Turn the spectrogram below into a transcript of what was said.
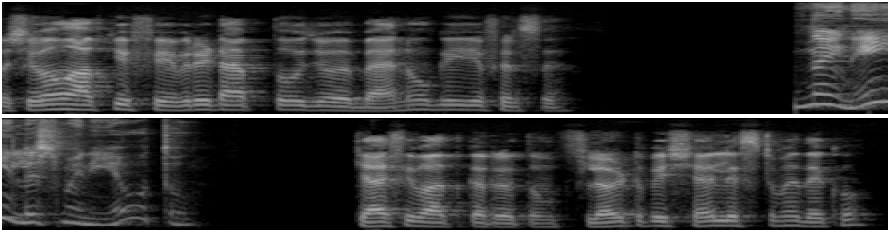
तो शिवम आपकी फेवरेट ऐप तो जो है बैन हो गई है फिर से? नहीं नहीं लिस्ट में नहीं है वो तो। क्या ऐसी बात कर रहे हो तुम? फ्लर्ट विश है लिस्ट में देखो।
